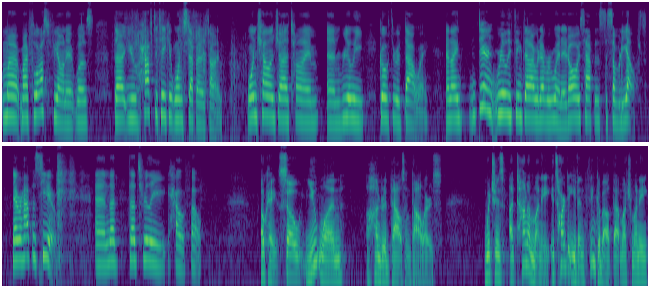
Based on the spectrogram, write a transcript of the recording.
my, my philosophy on it was that you have to take it one step at a time, one challenge at a time, and really go through it that way. And I didn't really think that I would ever win. It always happens to somebody else. Never happens to you. And that that's really how it felt. Okay, so you won $100,000, which is a ton of money. It's hard to even think about that much money.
